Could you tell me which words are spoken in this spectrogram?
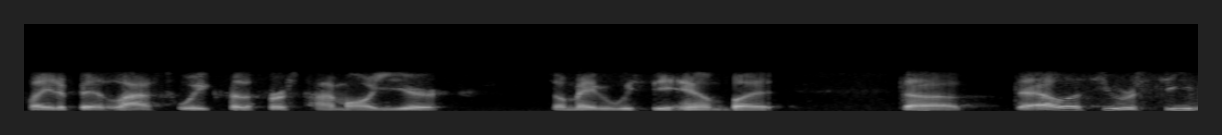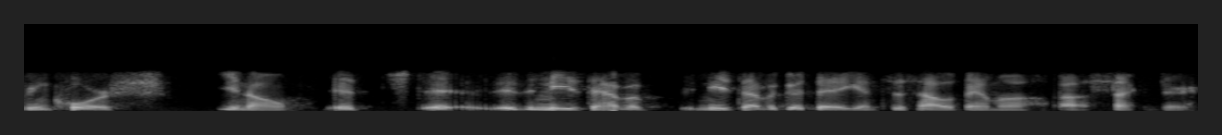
played a bit last week for the first time all year, so maybe we see him. But the the LSU receiving course, you know, it it, it needs to have a it needs to have a good day against this Alabama uh, secondary.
